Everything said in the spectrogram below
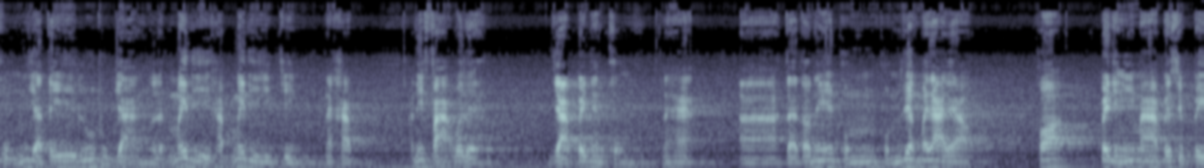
ขุมอย่าตีรู้ทุกอย่างไม่ดีครับไม่ดีจริง ๆนะครับ อันนี้ฝากไว้เลย อย่าเป็นอย่างผมนะฮะแต่ตอนนี้ผมผมเลือกไม่ได้แล้ว เพราะเป็นอย่างนี้มาเป็นสิบปี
